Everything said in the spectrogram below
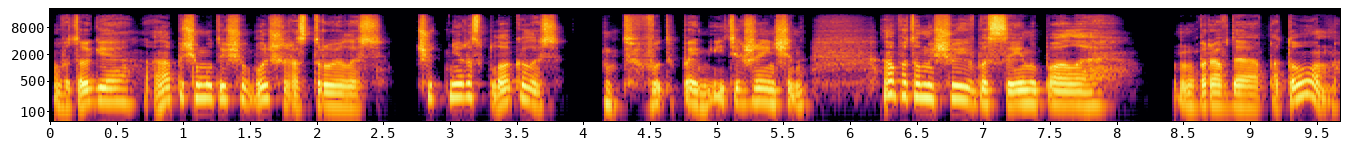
В итоге она почему-то еще больше расстроилась, чуть не расплакалась. Вот и пойми этих женщин а потом еще и в бассейн упала. Правда, потом...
